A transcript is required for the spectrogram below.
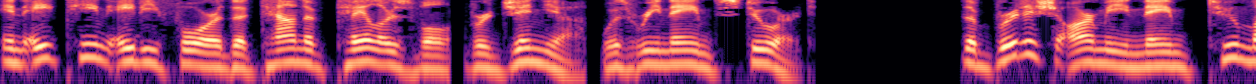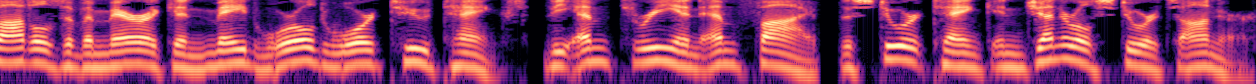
In 1884 the town of Taylorsville, Virginia, was renamed Stuart. The British Army named two models of American-made World War II tanks, the M3 and M5, the Stuart tank in General Stuart's honor.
